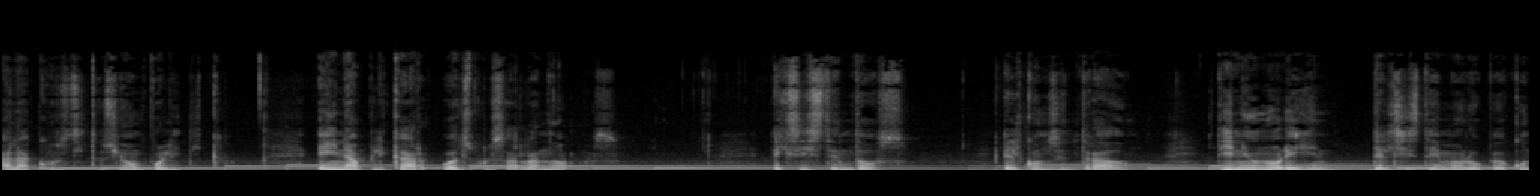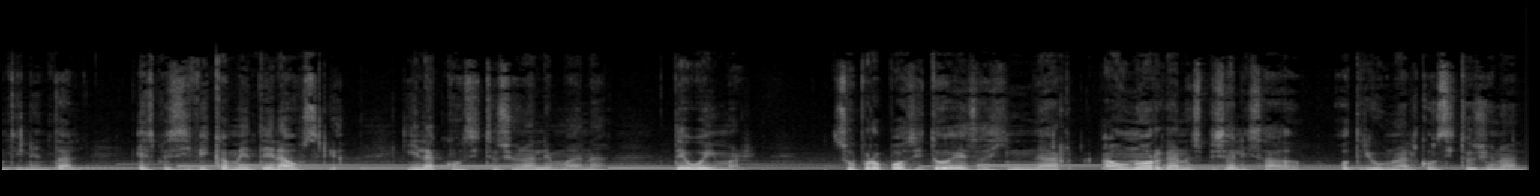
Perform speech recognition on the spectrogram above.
a la constitución política e inaplicar o expulsar las normas. Existen dos. El concentrado tiene un origen del sistema europeo continental, específicamente en Austria y en la constitución alemana de Weimar. Su propósito es asignar a un órgano especializado o tribunal constitucional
